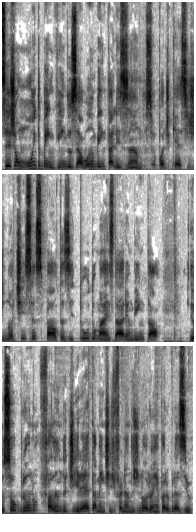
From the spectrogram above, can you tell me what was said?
Sejam muito bem-vindos ao Ambientalizando, seu podcast de notícias, pautas e tudo mais da área ambiental. Eu sou o Bruno, falando diretamente de Fernando de Noronha para o Brasil.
